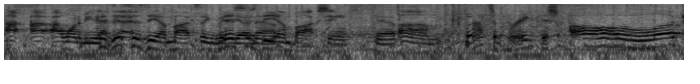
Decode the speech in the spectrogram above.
I I, I want to be that Because this guy. is the unboxing video This is now. the unboxing. Yeah. Um, not to break this. Oh, look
